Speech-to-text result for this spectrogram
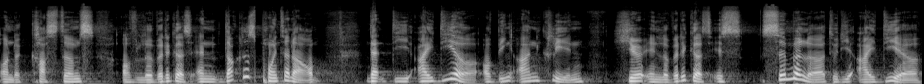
on the customs of Leviticus. And Douglas pointed out that the idea of being unclean here in Leviticus is similar to the idea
